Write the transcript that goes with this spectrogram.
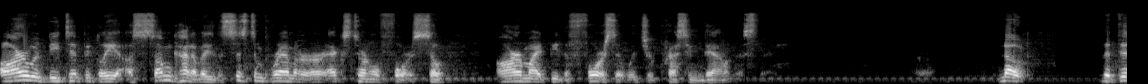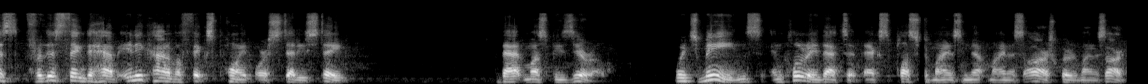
R would be typically a, some kind of a the system parameter or external force. So R might be the force at which you're pressing down this thing. Note that this for this thing to have any kind of a fixed point or steady state, that must be zero, which means, and clearly that's at x plus or minus net minus r, square root minus r.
